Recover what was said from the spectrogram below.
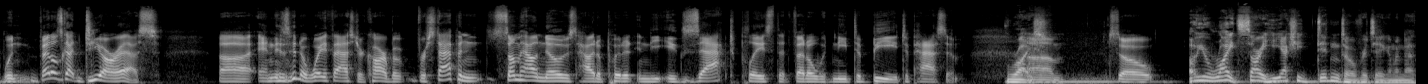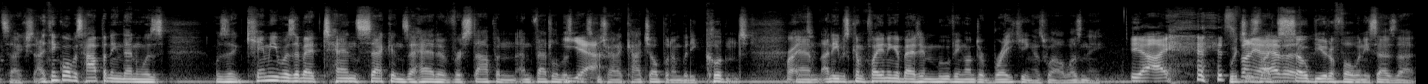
when Vettel's got DRS uh, and is in a way faster car, but Verstappen somehow knows how to put it in the exact place that Vettel would need to be to pass him. Right. Um, so oh, you're right. Sorry, he actually didn't overtake him in that section. I think what was happening then was was it Kimi was about ten seconds ahead of Verstappen, and Vettel was Yeah. basically trying to catch up with him, but he couldn't. Right. Um, and he was complaining about him moving under braking as well, wasn't he? yeah, I it's Which funny. is like have a, so beautiful when he says that.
